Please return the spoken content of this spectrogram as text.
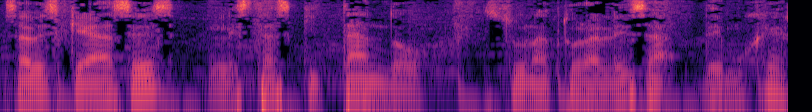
¿sabes qué haces? Le estás quitando su naturaleza de mujer.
